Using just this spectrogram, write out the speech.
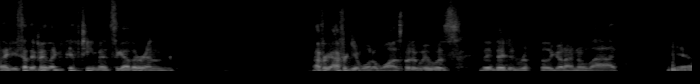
I think he said they played like 15 minutes together, and I forget, I forget what it was, but it, it was they, they did really, really good. I know that. Yeah.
